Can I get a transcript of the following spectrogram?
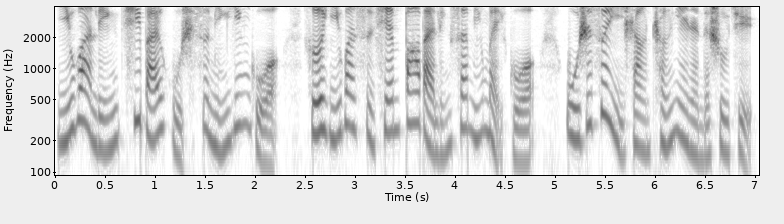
一万零七百五十四名英国和一万四千八百零三名美国五十岁以上成年人的数据，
